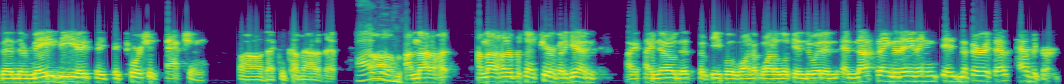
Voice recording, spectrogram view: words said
then there may be a, a, a tortious action uh, that could come out of it. I will. Um, I'm not. I'm not 100 percent sure, but again, I, I, know that some people want to want to look into it, and, and not saying that anything nefarious has, has occurred.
